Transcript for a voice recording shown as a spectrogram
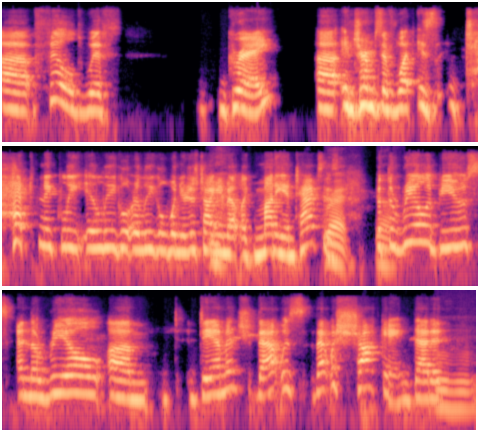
uh, filled with gray uh, in terms of what is technically illegal or legal when you're just talking about like money and taxes right. but yeah. the real abuse and the real um, damage that was that was shocking that it mm-hmm.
